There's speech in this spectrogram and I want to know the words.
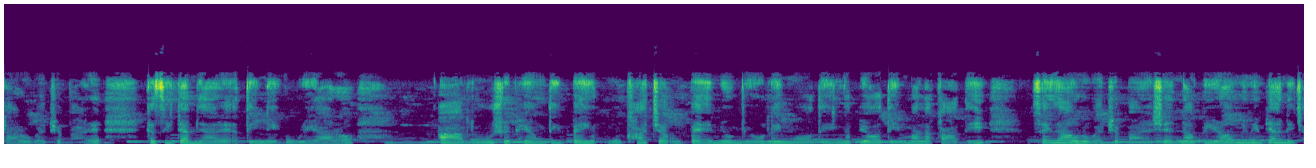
တာတို့ပဲဖြစ်ပါတယ်။ကစီတက်များတဲ့အသီးနှိပ်ဥတွေကတော့အာလူရွှေဖရုံသည်ပိန်ဦးခါချက်ဦးပဲအမျိုးမျိုးလိမ္မော်သည်ငပြောသည်မလကသည် စိမ့်စားဦးလိုပဲဖြစ်ပါတယ်ရှင်။နောက်ပြီးတော့မိမိပြနေကြ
